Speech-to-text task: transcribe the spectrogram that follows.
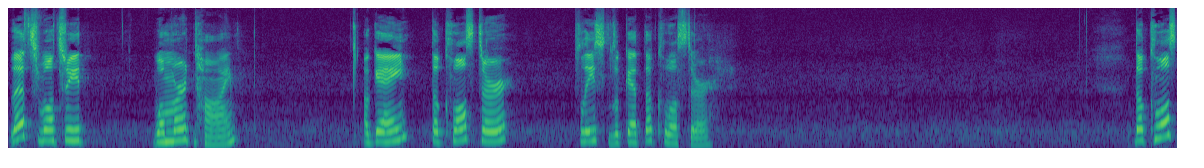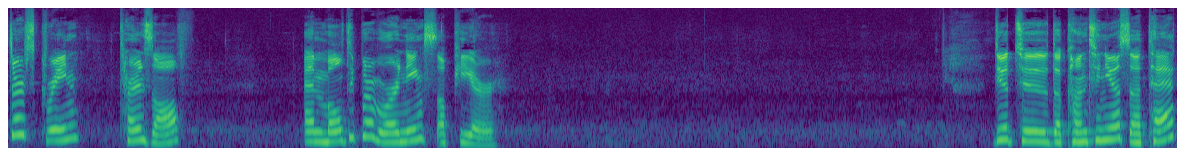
Let's watch it one more time. Again, the cluster. Please look at the cluster. The cluster screen turns off and multiple warnings appear. Due to the continuous attack,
